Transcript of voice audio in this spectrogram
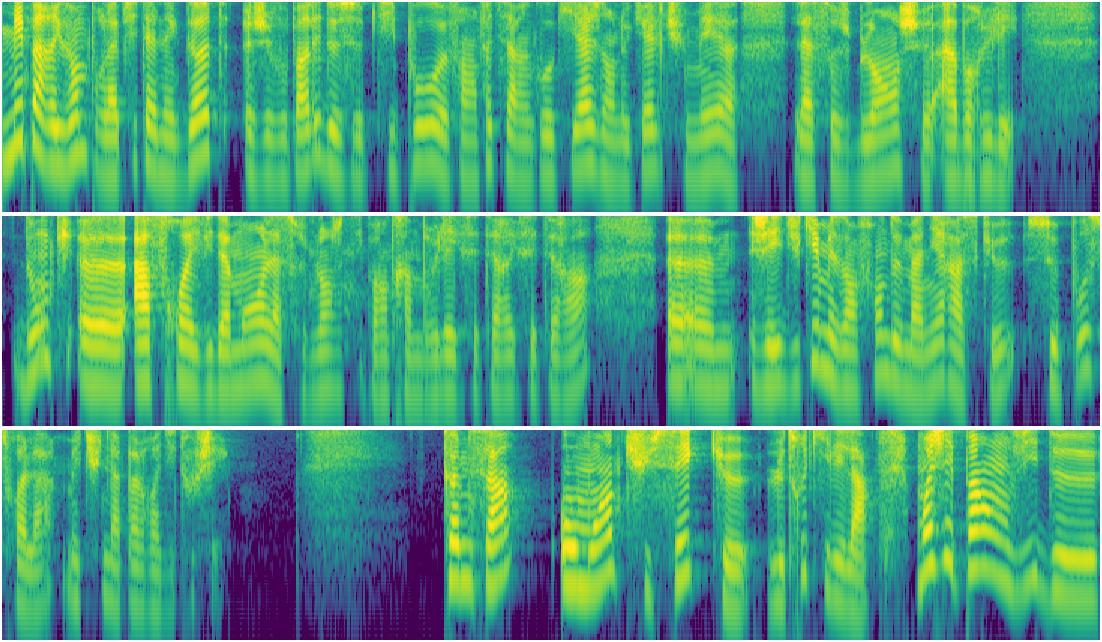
Mais par exemple, pour la petite anecdote, je vais vous parler de ce petit pot. Enfin, en fait, c'est un coquillage dans lequel tu mets euh, la sauge blanche euh, à brûler. Donc, euh, à froid, évidemment, la sauge blanche n'est pas en train de brûler, etc. etc. Euh, j'ai éduqué mes enfants de manière à ce que ce pot soit là, mais tu n'as pas le droit d'y toucher. Comme ça, au moins tu sais que le truc il est là. Moi j'ai pas envie de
